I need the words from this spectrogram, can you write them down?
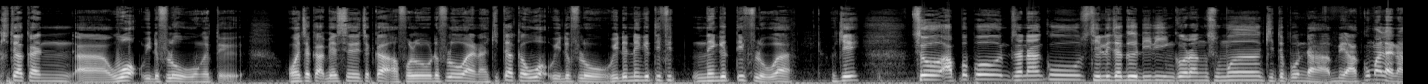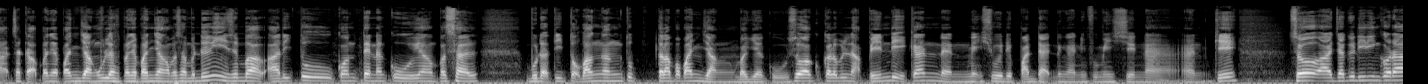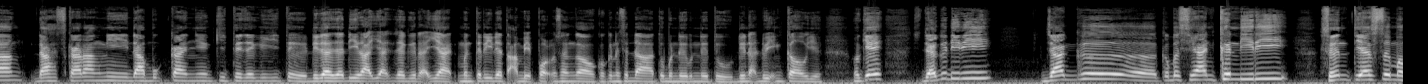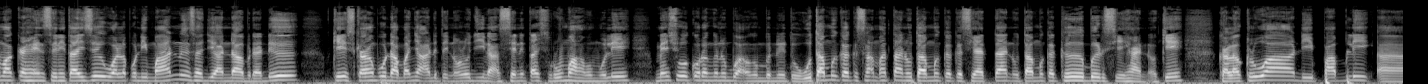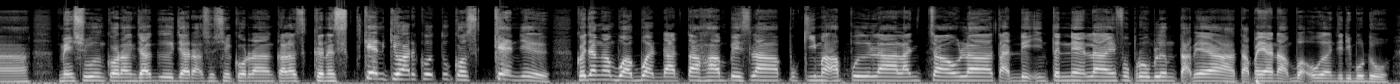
Kita akan uh, walk with the flow orang kata. Orang cakap biasa cakap uh, follow the flow kan. Kita akan walk with the flow. With the negative negative flow lah. Okay So apa pun pesan aku Sila jaga diri korang semua Kita pun dah habis. Aku malah nak cakap panjang-panjang Ulas panjang-panjang pasal benda ni Sebab hari tu konten aku yang pasal Budak TikTok bangang tu terlampau panjang bagi aku. So aku kalau boleh nak pendekkan Dan make sure dia padat dengan information lah kan. Okay? So uh, jaga diri korang Dah sekarang ni Dah bukannya kita jaga kita. Dia dah jadi rakyat jaga rakyat. Menteri dah tak ambil pot pasal kau. Kau kena sedar tu benda-benda tu. Dia nak duit kau je. Okay? Jaga diri Jaga kebersihan kendiri Sentiasa memakai hand sanitizer Walaupun di mana saja anda berada. Okay, sekarang pun dah banyak ada teknologi Nak sanitize rumah pun boleh. Make sure korang kena buat benda tu. Utamakan keselamatan Utamakan kesihatan Utamakan kebersihan Okay Kalau keluar di public uh, Make sure korang jaga jarak sosial korang. Kalau kena scan QR code tu Kau scan je. Kau jangan buat-buat data habis lah Pukimak apalah Lancau lah Tak ada internet lah Iphone problem Tak payah Tak payah nak buat orang jadi bodoh.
